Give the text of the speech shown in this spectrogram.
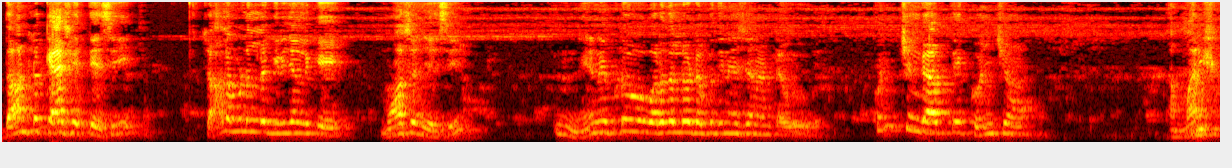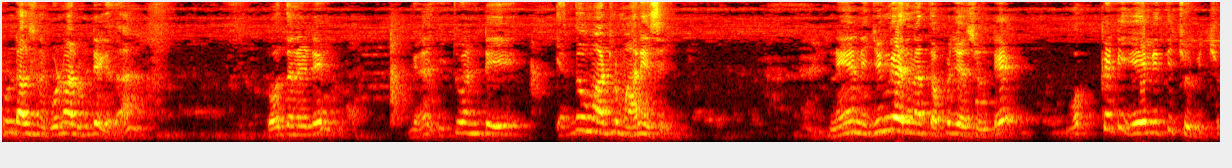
దాంట్లో క్యాష్ ఎత్తేసి చాలా ఊళ్ళల్లో గిరిజనులకి మోసం చేసి నేను ఎప్పుడు వరదల్లో డబ్బు తినేసానంటావు కొంచెం కాకపోతే కొంచెం ఆ మనిషికి ఉండాల్సిన గుణాలు ఉంటాయి కదా. పోతనేటి ఇటువంటి ఎంతో మాటలు మానేసి నేను నిజంగా ఏదైనా తప్పు చేస్తుంటే ఒక్కటి ఏలెత్తి చూపించు.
